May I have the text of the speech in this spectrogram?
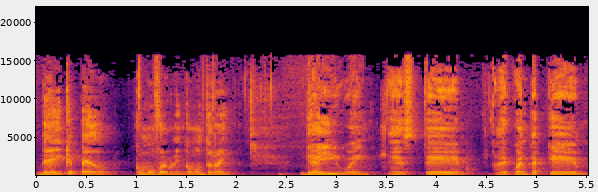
De ahí, ¿qué pedo? ¿Cómo fue el brinco a Monterrey? De ahí, güey, este, de cuenta que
